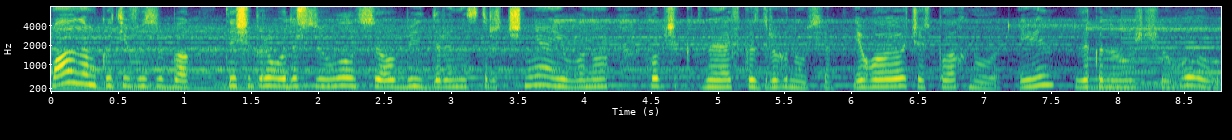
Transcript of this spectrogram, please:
Мало нам котів і собак. Ти ще приводиш цю вулицю обідрене страчня, і воно хлопчик ненецько здригнувся. Його очі спалахнули, і він, закинувши голову,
